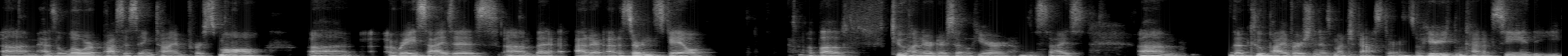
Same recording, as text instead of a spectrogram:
um, has a lower processing time for small uh, array sizes, um, but at a, at a certain scale above 200 or so here on the size, um, the CuPy version is much faster. And so here you can kind of see the,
